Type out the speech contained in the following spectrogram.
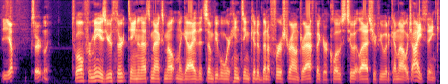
Yep, certainly. 12 for me is your 13, and that's Max Melton, the guy that some people were hinting could have been a first round draft pick or close to it last year if he would have come out, which I think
